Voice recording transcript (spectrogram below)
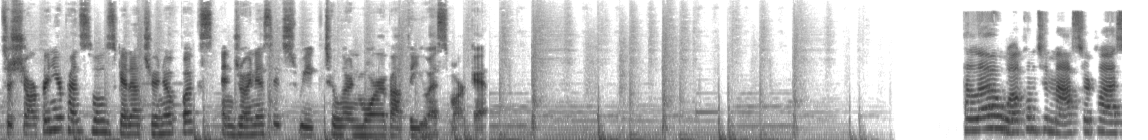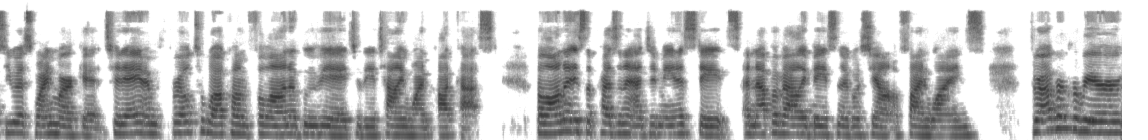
So sharpen your pencils, get out your notebooks, and join us each week to learn more about the US market. Hello, welcome to Masterclass US Wine Market. Today I'm thrilled to welcome Philana Bouvier to the Italian Wine Podcast. Philana is the president at Demeine Estates, a Napa Valley based negociant of fine wines. Throughout her career,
